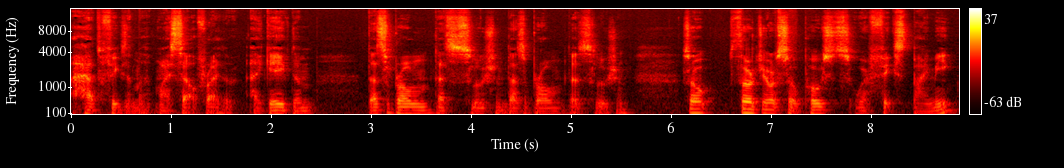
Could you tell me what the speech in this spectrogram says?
I had to fix them myself, right? I gave them, that's a problem, that's a solution, that's a problem, that's a solution. So 30 or so posts were fixed by me.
